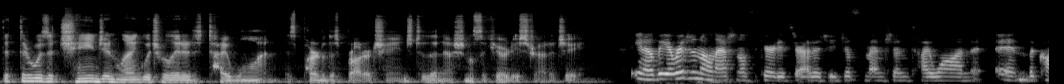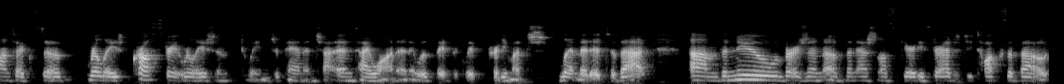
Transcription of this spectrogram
that there was a change in language related to Taiwan as part of this broader change to the national security strategy. You know, the original national security strategy just mentioned Taiwan in the context of relation, cross-strait relations between Japan and, China, and Taiwan, and it was basically pretty much limited to that. Um, the new version of the national security strategy talks about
